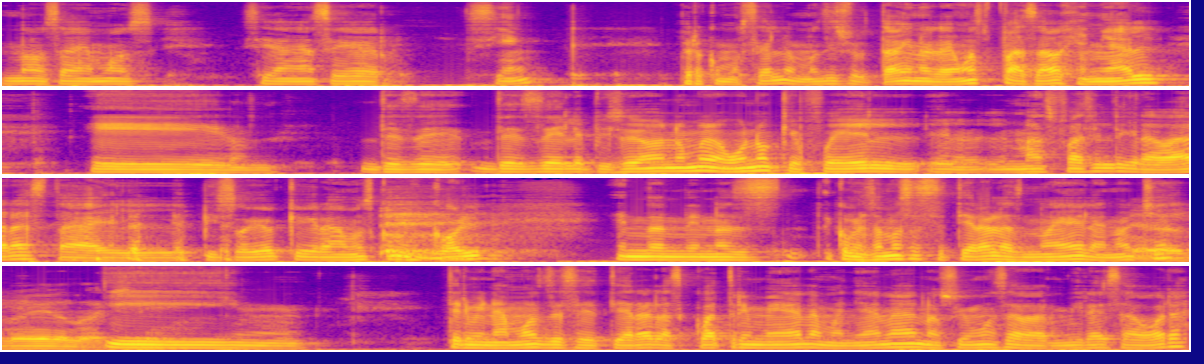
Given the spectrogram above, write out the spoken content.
no sabemos si van a ser 100, pero como sea lo hemos disfrutado y nos lo hemos pasado genial. eh, desde, desde el episodio número uno, que fue el, el más fácil de grabar, hasta el episodio que grabamos con Nicole, en donde nos comenzamos a setear a las 9 de la noche. A las nueve de la noche. Y terminamos de setear a las 4 y media de la mañana, nos fuimos a dormir a esa hora.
